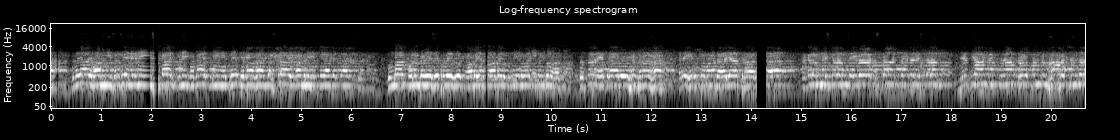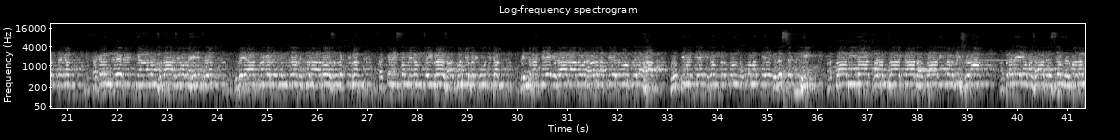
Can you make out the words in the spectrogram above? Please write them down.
ہردیاپ نیت چارنی گا نیتو नमः करैः उपमादाय प्रार्थना सकलं निष्कलं चैव तस्मात् सकलनिष्कलं देव्याङ्गं पुरा प्रोक्तं ब्रह्मावृत्तं सरत्रकं सकलं देवविज्ञानं सदाशिवमहेश्वरम् उभयात्मकरूपं च बिन्दुनादो सुशक्तिमं शक्तिमिस्सम्मिलं चैव सात्मन्यपरिपूजितं बिन्दुमध्ये गदानादो नादमध्ये तमोर्दयः मूर्तिमध्ये इदं तत्त्वं तत्त्वमध्ये गदशक्तिः अत्वादीनात् परं साक्षात् अत्वादीनमधीश्वरो अप्रमेयमसादृश्यं निर्मलं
